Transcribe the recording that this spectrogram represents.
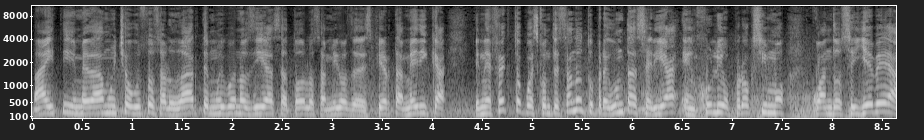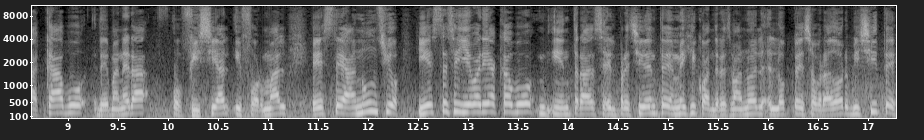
Maiti, me da mucho gusto saludarte. Muy buenos días a todos los amigos de Despierta América. En efecto, pues contestando tu pregunta, sería en julio próximo cuando se lleve a cabo de manera oficial y formal este anuncio. Y este se llevaría a cabo mientras el presidente de México, Andrés Manuel López Obrador, visite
